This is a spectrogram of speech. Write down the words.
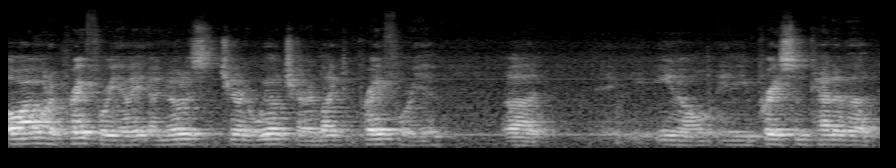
oh, I want to pray for you. I, I noticed that you're in a wheelchair. I'd like to pray for you. Uh, you know, and you pray some kind of a,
